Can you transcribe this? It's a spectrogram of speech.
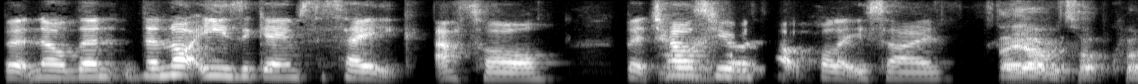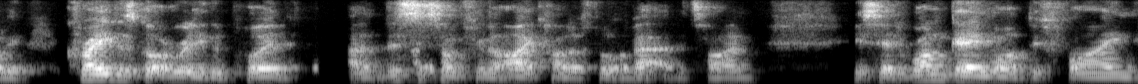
But no, they're they're not easy games to take at all. But Chelsea Right. are a top quality side. They are a top quality. Craig has got a really good point, and this is something that I kind of thought about at the time. He said one game won't define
